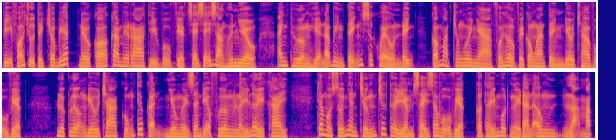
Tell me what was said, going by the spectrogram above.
Vị phó chủ tịch cho biết nếu có camera thì vụ việc sẽ dễ dàng hơn nhiều. Anh Thường hiện đã bình tĩnh, sức khỏe ổn định, có mặt trong ngôi nhà phối hợp với công an tỉnh điều tra vụ việc. Lực lượng điều tra cũng tiếp cận nhiều người dân địa phương lấy lời khai. Theo một số nhân chứng trước thời điểm xảy ra vụ việc, có thấy một người đàn ông lạ mặt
